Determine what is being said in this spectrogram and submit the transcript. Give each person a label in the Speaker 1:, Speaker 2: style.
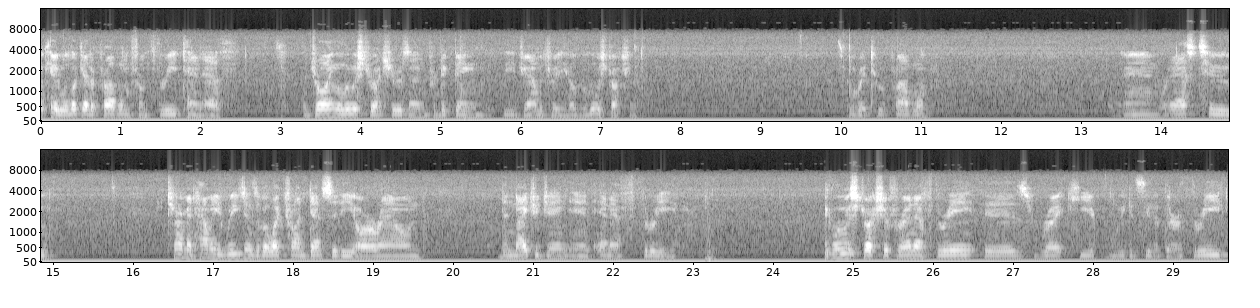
Speaker 1: Okay, we'll look at a problem from 310F. Drawing the Lewis structures and predicting the geometry of the Lewis structure. Let's go right to a problem. And we're asked to determine how many regions of electron density are around the nitrogen in NF3. Lewis structure for NF3 is right here and we can see that there are three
